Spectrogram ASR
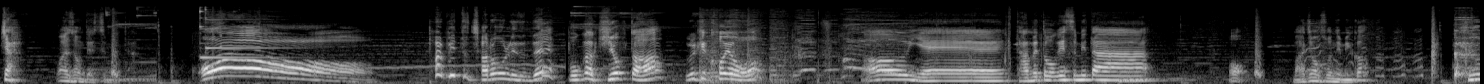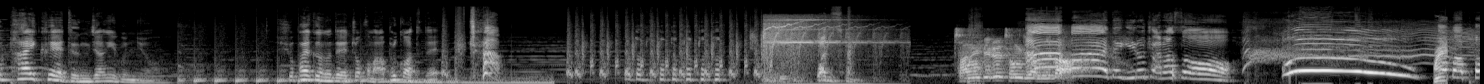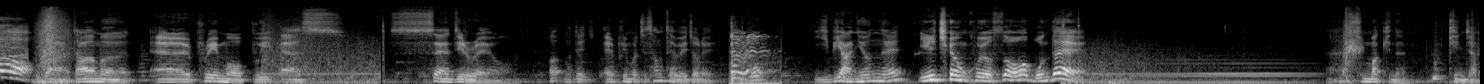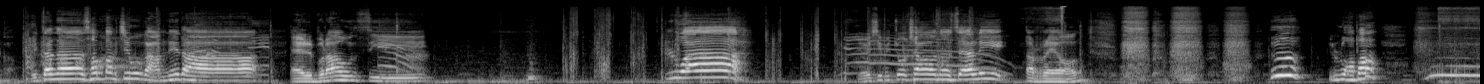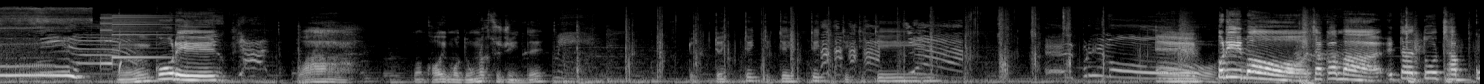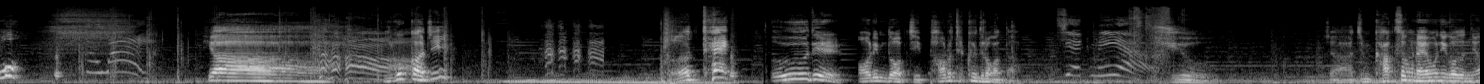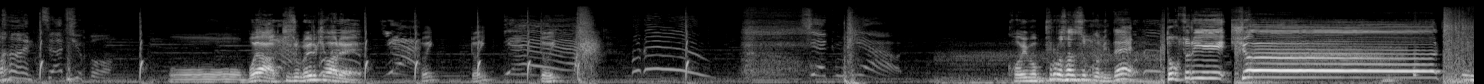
자 완성됐습니다. 오! 팔피트 잘 어울리는데? 뭔가 귀엽다. 왜 이렇게 커요? 어우 예. 다음에 또 오겠습니다. 어 마지막 손님인가? 슈파이크의 등장이군요. 슈파이크 근데 조금 아플 것 같은데. 찹! 완성. 장비를 정지합니다. 아, 내가 이럴 줄 알았어. 오! 너무 아파. 다음은 엘 프리모 vs 샌디 레온 어 근데 엘 프리모 제 상태 왜 저래 어? 입이 아니었네? 일체형 코였어 뭔데? 아, 숨막히는 긴장감 일단은 선빵 치고 갑니다 엘 브라운 씨 일로와! 열심히 쫓아오는 셀리 레온. 일로 와봐. 응 꼬린. 와 이건 거의 뭐 농락 수준인데. 에 프리모! 잠깐만 일단 또 잡고. 야 이것까지? 어택! 어딜 어림도 없지. 바로 태클 들어간다. Out. 슈자 지금 각성 레온이거든요. 오 뭐야 기술 왜 이렇게 화려해? Check me out. 거의 뭐 프로 선수급인데 독수리 슛! 우.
